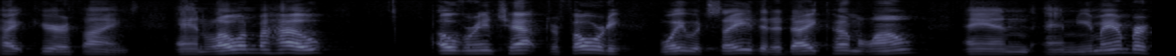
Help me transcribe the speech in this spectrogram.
take care of things. And lo and behold, over in chapter 40, we would see that a day come along, and, and you remember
